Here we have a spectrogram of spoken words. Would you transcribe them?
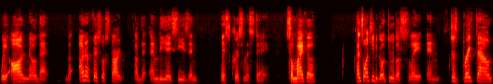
We all know that the unofficial start of the NBA season is Christmas Day. So Micah, I just want you to go through the slate and just break down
